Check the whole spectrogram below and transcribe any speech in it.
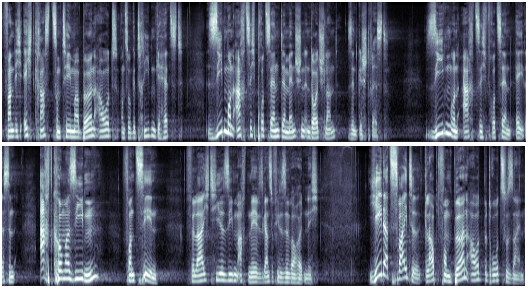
fand ich echt krass zum Thema Burnout und so getrieben, gehetzt. 87 Prozent der Menschen in Deutschland sind gestresst. 87 Prozent. Ey, das sind 8,7 von 10. Vielleicht hier 7, 8. Nee, ganz so viele sind wir heute nicht. Jeder Zweite glaubt vom Burnout bedroht zu sein.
